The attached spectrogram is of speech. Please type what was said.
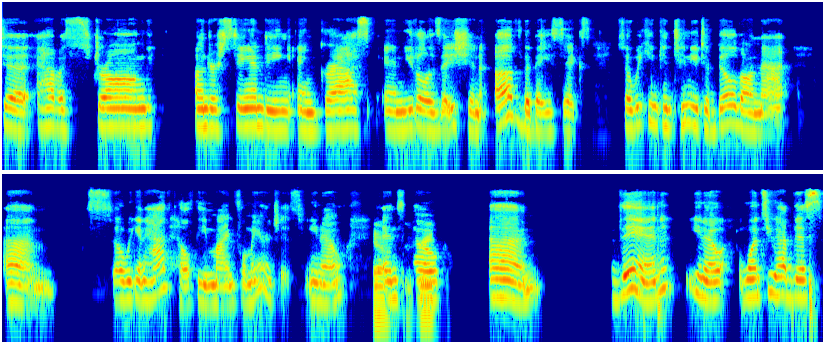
to have a strong understanding and grasp and utilization of the basics so we can continue to build on that um, so we can have healthy mindful marriages you know yeah, and so um, then you know once you have this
